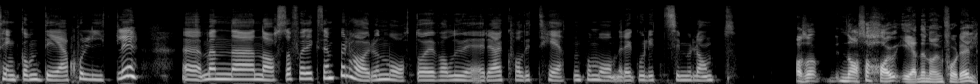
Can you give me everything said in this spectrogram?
tenke om det er pålitelig. Eh, men eh, NASA for eksempel har jo en måte å evaluere kvaliteten på måneregolitt-simulant. Altså, NASA har jo én enorm fordel,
